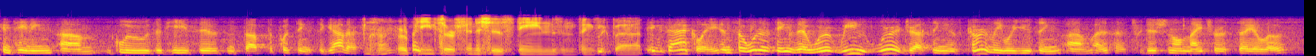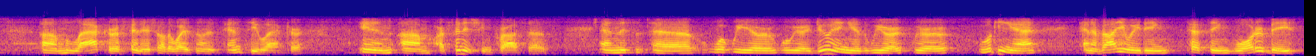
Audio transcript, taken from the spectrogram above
containing um, glues, adhesives, and stuff to put things together. Uh-huh. Or but, paints or finishes, stains, and things like that. Exactly. And so one of the things that we're, we, we're addressing is currently we're using um, a, a traditional nitrocellulose um, lacquer finish, otherwise known as NC lacquer, in um, our finishing process. And this, uh, what we are what we are doing is we are we are looking at and evaluating testing water-based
